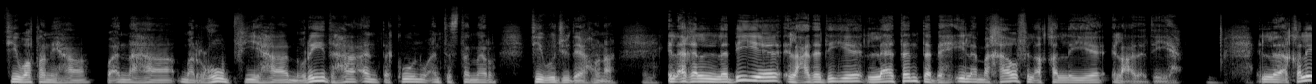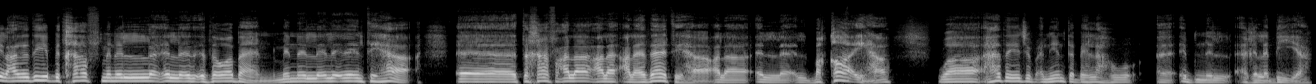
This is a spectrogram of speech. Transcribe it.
في وطنها وأنها مرغوب فيها نريدها أن تكون وأن تستمر في وجودها هنا. الأغلبية العددية لا تنتبه إلى مخاوف الأقلية العددية. الأقلية العددية بتخاف من الذوبان من الانتهاء آه، تخاف على على على ذاتها على بقائها. وهذا يجب أن ينتبه له آه، ابن الأغلبية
